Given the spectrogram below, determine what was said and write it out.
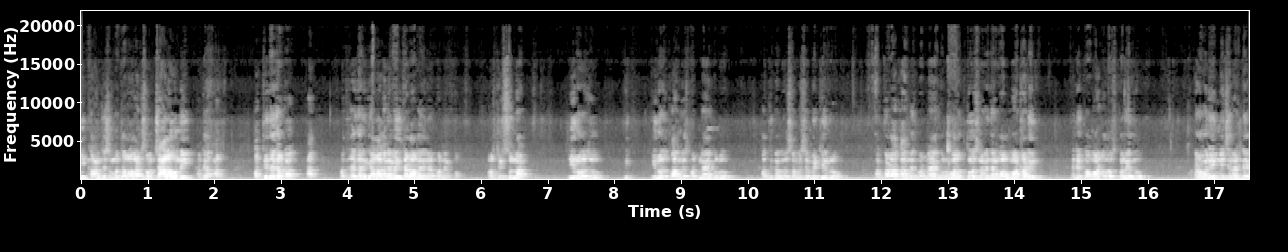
ఈ కాన్షియస్ మొత్తం అలాంటి సమస్యలు చాలా ఉన్నాయి. అంటే ప్రతి దగ్గర ప్రతి దగ్గరికి అలాగనే వెళ్తాడా అనేది నేను ప్రశ్నిస్తున్నా. ఈరోజు ఈరోజు కాంగ్రెస్ పార్టీ నాయకులు పత్రికల్లో సమస్య పెట్టిండ్రు. అక్కడ కాంగ్రెస్ పార్టీ నాయకులు వాళ్ళకి తోచిన విధంగా వాళ్ళు మాట్లాడారు నేను ఎక్కువ మాట్లాడదలుచుకోలేదు. అక్కడ వాళ్ళు ఏం చేశారంటే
